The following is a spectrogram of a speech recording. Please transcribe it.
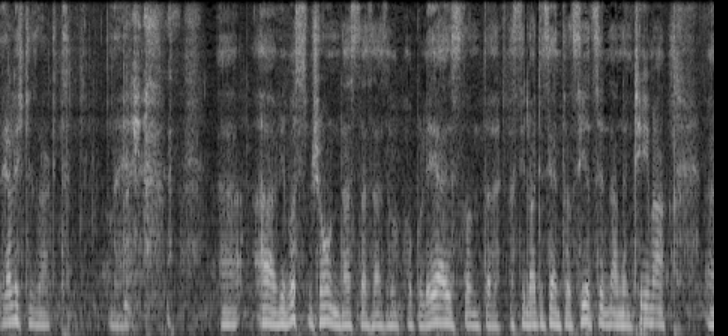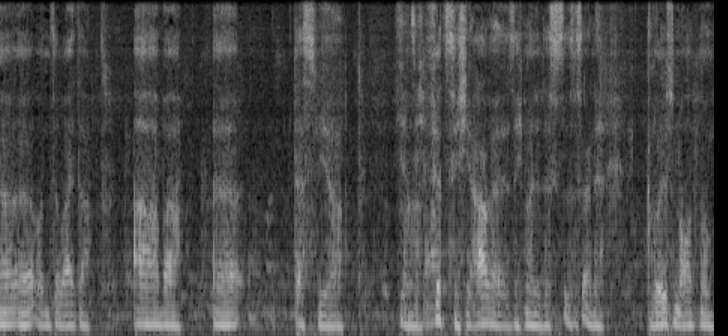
Ehrlich gesagt, nein. äh, äh, wir wussten schon, dass das also populär ist und äh, dass die Leute sehr interessiert sind an dem Thema äh, äh, und so weiter. Aber äh, dass wir 40 Jahre. 40 Jahre, also ich meine, das, das ist eine Größenordnung,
